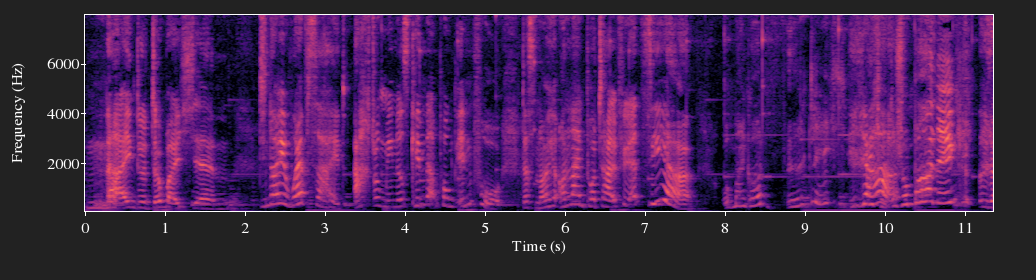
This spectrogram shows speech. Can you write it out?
Nein, du Dummerchen. Die neue Website achtung-kinder.info, das neue Online-Portal für Erzieher. Oh mein Gott, wirklich? Ja. Ich hatte schon Panik. So,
